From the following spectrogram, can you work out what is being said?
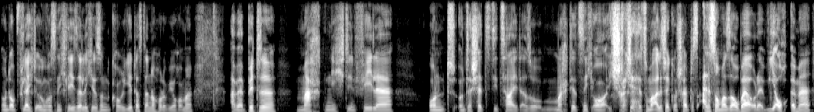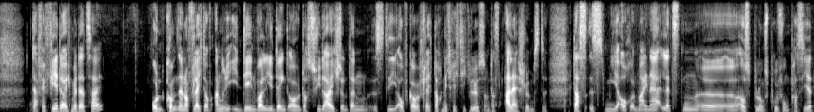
Und ob vielleicht irgendwas nicht leserlich ist und korrigiert das dann noch oder wie auch immer. Aber bitte macht nicht den Fehler und unterschätzt die Zeit. Also macht jetzt nicht, oh, ich streiche das jetzt nochmal alles weg und schreibe das alles nochmal sauber oder wie auch immer. Da verfehlt ihr euch mit der Zeit und kommt dann noch vielleicht auf andere Ideen, weil ihr denkt, oh, das vielleicht und dann ist die Aufgabe vielleicht doch nicht richtig gelöst und das Allerschlimmste. Das ist mir auch in meiner letzten äh, Ausbildungsprüfung passiert,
